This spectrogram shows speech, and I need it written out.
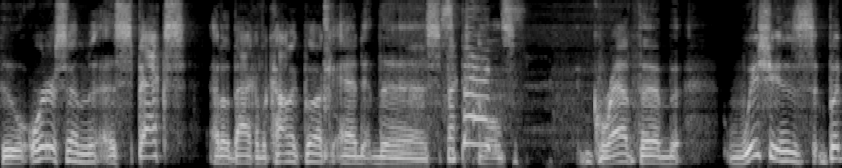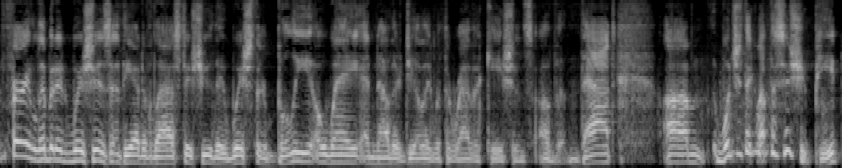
who order some uh, specs out of the back of a comic book, and the spectacles grant them wishes, but very limited wishes. At the end of last issue, they wish their bully away, and now they're dealing with the ramifications of that. Um, what'd you think about this issue, Pete?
